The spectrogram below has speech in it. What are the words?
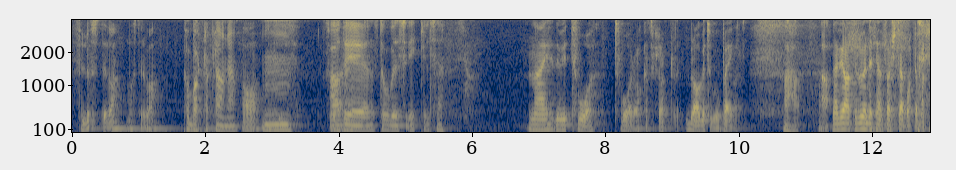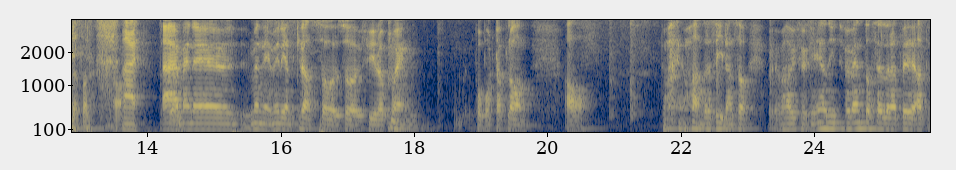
förluster va? Måste det vara. På bortaplan, ja. Ja, Mm. precis. Så Ja, är det. det är en stor besvikelse. Nej, det blir två, två raka såklart. Brage tog poäng. Jaha. Ja. Men vi har inte vunnit sen första bortamatchen i alla fall. Ja. Nej. Nej, men, eh, men, men rent krasst så, så fyra poäng på bortaplan. Ja. Å andra sidan så har vi, för, vi hade inte förväntat oss heller att, vi, att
